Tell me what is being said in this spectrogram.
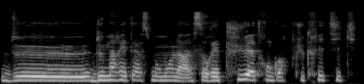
de de m'arrêter à ce moment-là. Ça aurait pu être encore plus critique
